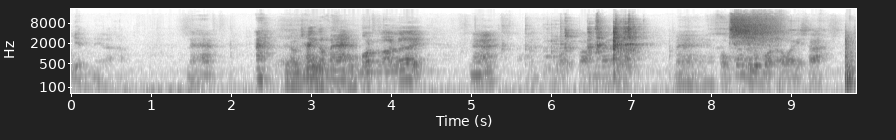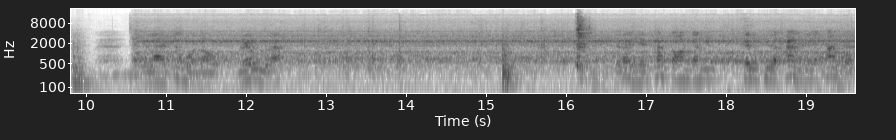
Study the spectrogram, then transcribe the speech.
เย็นนี่แหละครับนะฮะ อะเราใช้กาแฟบดก่อนเลย นะบดก่อนเลยแม่ผมก็ลืมบดเอาไว้ซะนะไม่เป็นไรเครื่องบดเราเร็วอยู่แล้วจะได้เห็นขั้นตอนกันเป็นทีละขั้นทีละขั้นเลย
